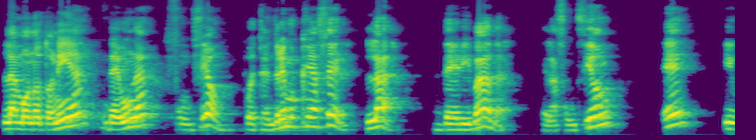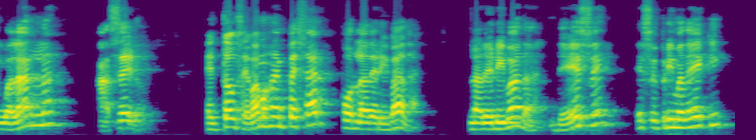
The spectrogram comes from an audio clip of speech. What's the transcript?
la monotonía de una función? Pues tendremos que hacer la derivada de la función e igualarla a cero. Entonces, vamos a empezar por la derivada. La derivada de f, f' de x,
